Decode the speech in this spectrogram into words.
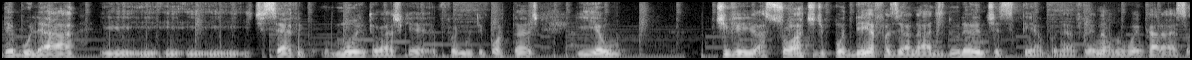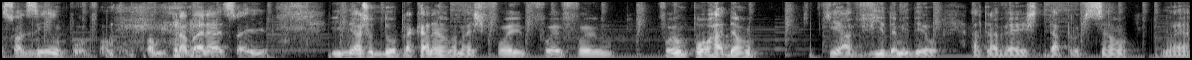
debulhar e, e, e, e te serve muito. Eu acho que foi muito importante. E eu tive a sorte de poder fazer análise durante esse tempo, né? Eu falei, não, não vou encarar essa sozinho, pô, vamos, vamos trabalhar isso aí. E me ajudou pra caramba, mas foi, foi, foi, foi um porradão que a vida me deu através da profissão, não é?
